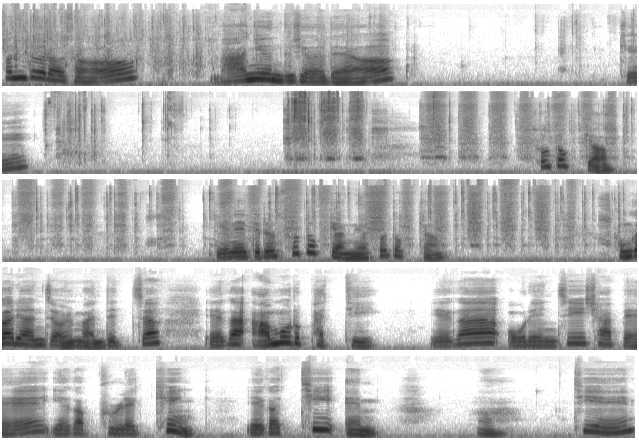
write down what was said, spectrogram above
흔들어서 많이 흔드셔야 돼요. 이렇게 소독겸 얘네들은 소독겸이에요. 소독겸 분갈이 한 지 얼마 안 됐죠? 얘가 아모르 파티, 얘가 오렌지 샤베, 얘가 블랙킹, 얘가 TM. 어, TM.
